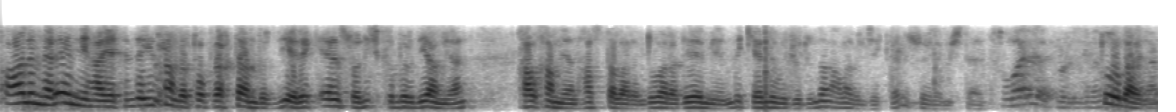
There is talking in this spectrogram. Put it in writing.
Alimler en nihayetinde insan da topraktandır diyerek en son hiç kıpırdayamayan kalkamayan hastaların duvara değmeyen de kendi vücudundan alabileceklerini söylemişlerdir. Sulayla yapıyoruz. Tuğlayla,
